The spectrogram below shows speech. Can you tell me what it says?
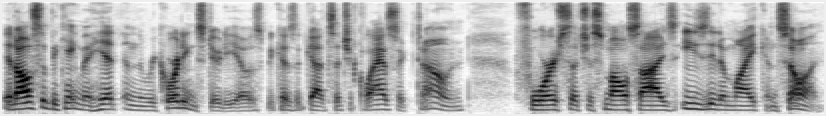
It also became a hit in the recording studios because it got such a classic tone for such a small size, easy to mic, and so on.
